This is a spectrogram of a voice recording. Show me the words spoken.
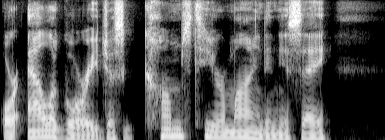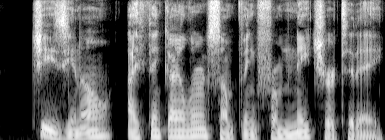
or allegory just comes to your mind and you say, geez, you know, I think I learned something from nature today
